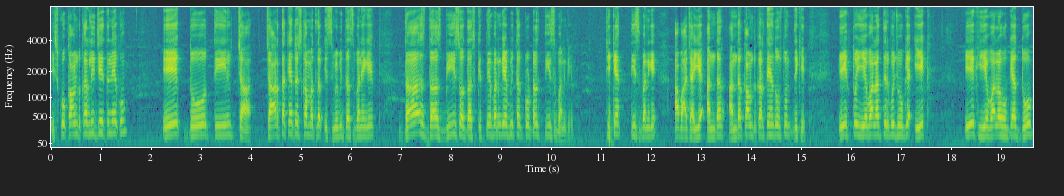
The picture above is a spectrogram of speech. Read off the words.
इसको काउंट कर लीजिए इतने को। एक, दो, तीन, चार। चार तक है तो इसका मतलब इसमें भी दस बनेंगे। दस दस, बीस और दस कितने बन गए अभी तक? टोटल तीस बन गए। ठीक है? तीस बन गए। अब आ जाइए अंदर। अंदर काउंट करते हैं दोस्तों। देखिए, एक तो ये वाला त्रिभुज हो गया एक एक ये वाला हो गया दो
